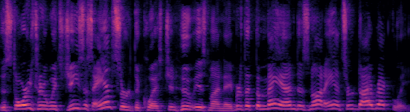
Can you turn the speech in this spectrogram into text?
the story through which Jesus answered the question, Who is my neighbor? that the man does not answer directly.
